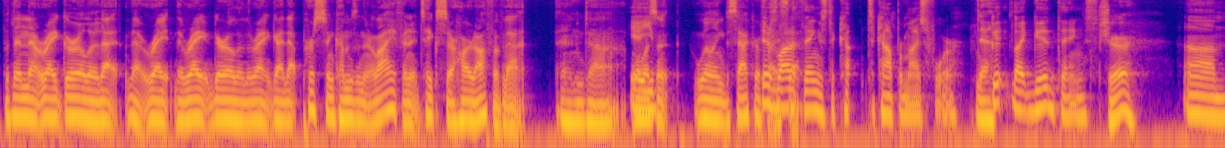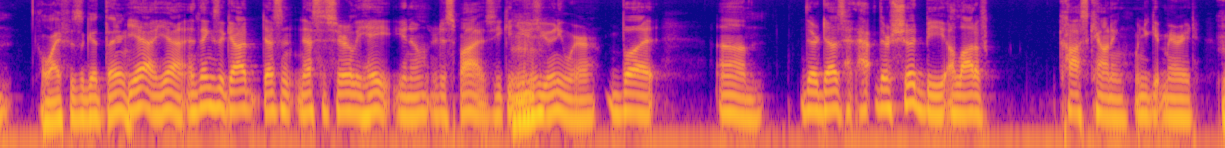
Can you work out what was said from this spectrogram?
but then that right girl or that that right the right girl or the right guy that person comes in their life and it takes their heart off of that and uh, Yeah, you- wasn't willing to sacrifice. There's a lot that. of things to co- to compromise for. Yeah. Good, like good things. Sure, Um, a wife is a good thing. yeah, yeah, and things that God doesn't necessarily hate, you know, or despise. He can Mm-hmm. use you anywhere, but um, there does ha- there should be a lot of cost counting when you get married. A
